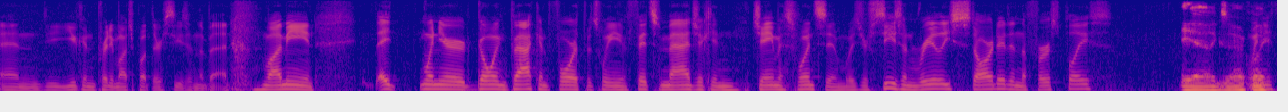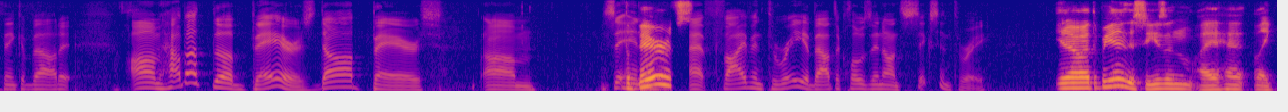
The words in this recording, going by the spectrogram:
and you can pretty much put their season to bed. well, I mean, it, when you're going back and forth between Fitz Magic and Jameis Winston, was your season really started in the first place? Yeah, exactly. when you think about it. Um, how about the Bears? The Bears. Um, sitting Bears- at five and three, about to close in on six and three. You know, at the beginning of the season, I had like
